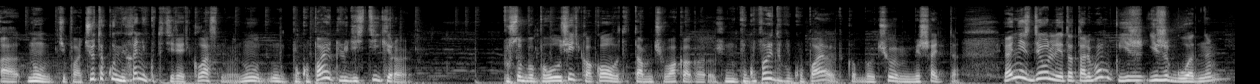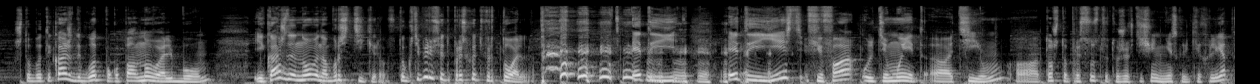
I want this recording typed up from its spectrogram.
а, ну, типа, а что такую механику-то терять классную? Ну, ну, покупают люди стикеры, чтобы получить какого-то там чувака, короче. Ну, покупают и покупают, как бы, что им мешать-то? И они сделали этот альбом еж- ежегодным, чтобы ты каждый год покупал новый альбом и каждый новый набор стикеров. Только теперь все это происходит виртуально. Это и, это и есть FIFA Ultimate э, Team, э, то, что присутствует уже в течение нескольких лет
